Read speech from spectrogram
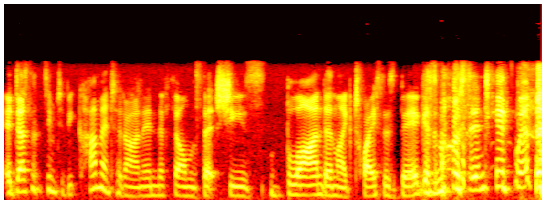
It doesn't seem to be commented on in the films that she's blonde and like twice as big as most Indian women.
